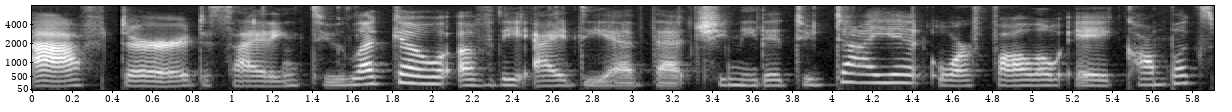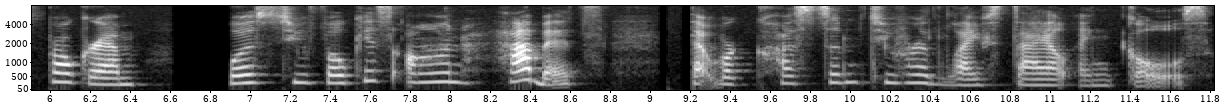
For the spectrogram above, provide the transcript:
after deciding to let go of the idea that she needed to diet or follow a complex program was to focus on habits that were custom to her lifestyle and goals.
